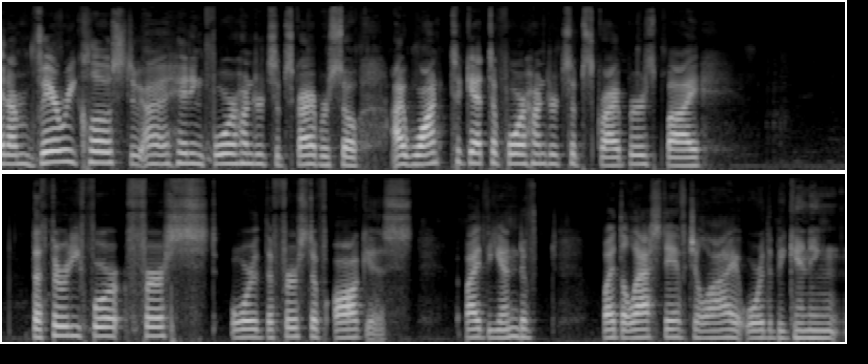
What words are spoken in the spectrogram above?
and I'm very close to uh, hitting 400 subscribers. So I want to get to 400 subscribers by the 31st or the 1st of August, by the end of, by the last day of July or the beginning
